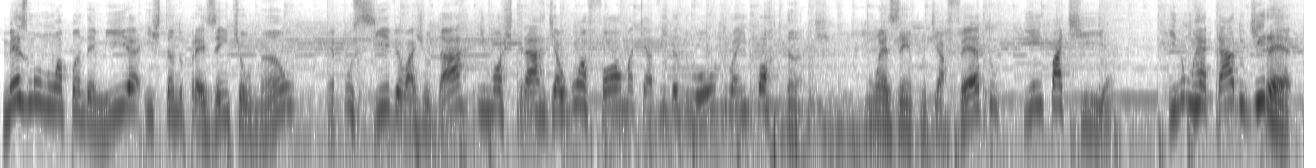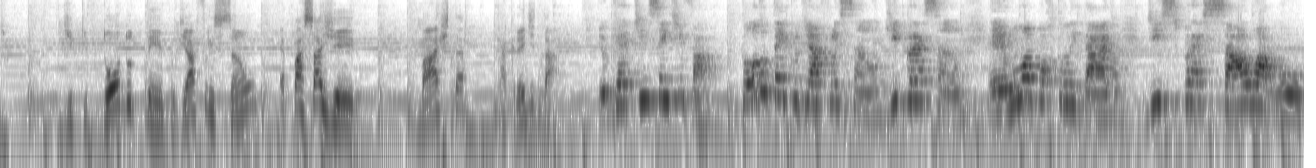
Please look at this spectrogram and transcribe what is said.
Mesmo numa pandemia, estando presente ou não, é possível ajudar e mostrar de alguma forma que a vida do outro é importante. Num exemplo de afeto e empatia. E num recado direto de que todo tempo de aflição é passageiro. Basta acreditar. Eu quero te incentivar. Todo tempo de aflição, de pressão, é uma oportunidade de expressar o amor,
